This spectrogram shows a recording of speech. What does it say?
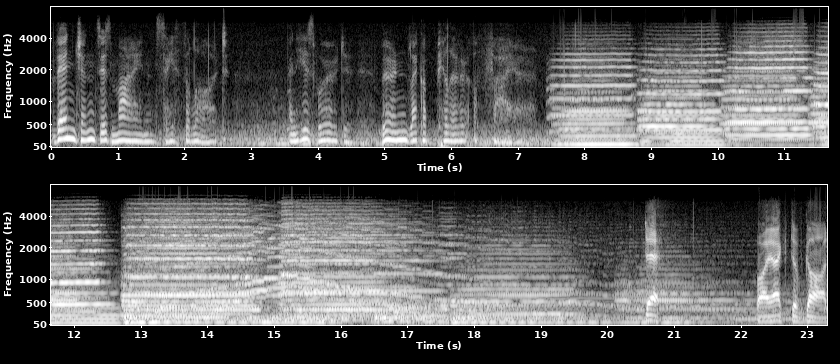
Vengeance is mine, saith the Lord. And his word burned like a pillar of fire. Death by act of God.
